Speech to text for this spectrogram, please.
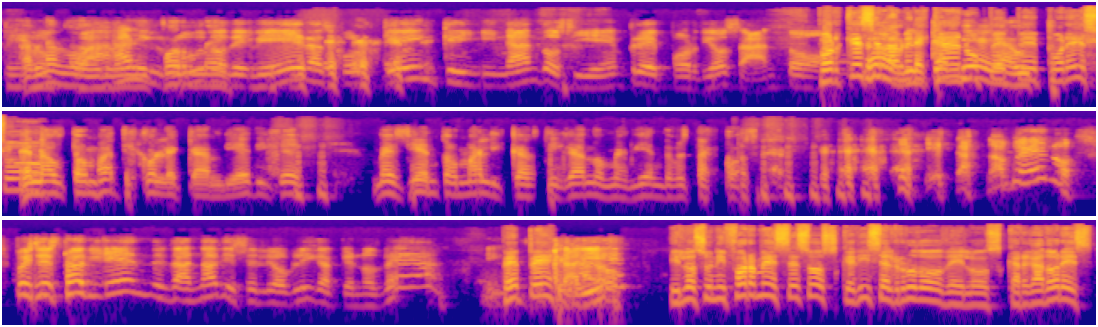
Pero Hablando del ¿cuál, uniforme. Rudo, de veras? ¿Por qué incriminando siempre? Por Dios santo. Porque es el No, le americano, Pepe, auto- por eso. En automático le cambié, dije, me siento mal y castigándome viendo esta cosa. no, bueno, pues está bien, a nadie se le obliga a que nos vea. Pepe. ¿Está bien? ¿Y los uniformes, esos que dice el rudo de los cargadores,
